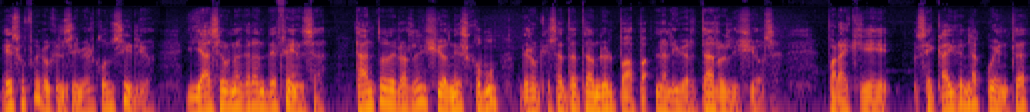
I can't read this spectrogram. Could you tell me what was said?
Eso fue lo que enseñó el concilio. Y hace una gran defensa, tanto de las religiones como de lo que está tratando el Papa, la libertad religiosa, para que se caiga en la cuenta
